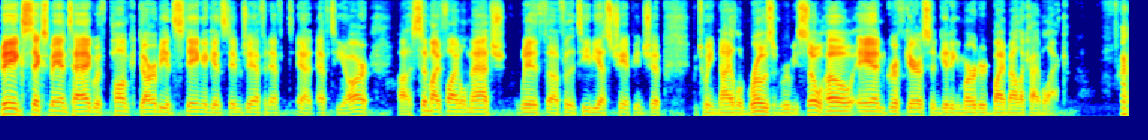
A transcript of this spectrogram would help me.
big six man tag with Punk, Darby, and Sting against MJF and, F- and FTR. Uh, semifinal match with uh, for the TBS Championship between Nyla Rose and Ruby Soho, and Griff Garrison getting murdered by Malachi Black. um,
